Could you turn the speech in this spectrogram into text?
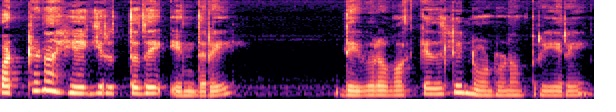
ಪಟ್ಟಣ ಹೇಗಿರುತ್ತದೆ ಎಂದರೆ ದೇವರ ವಾಕ್ಯದಲ್ಲಿ ನೋಡೋಣ ಪ್ರಿಯರೇ.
